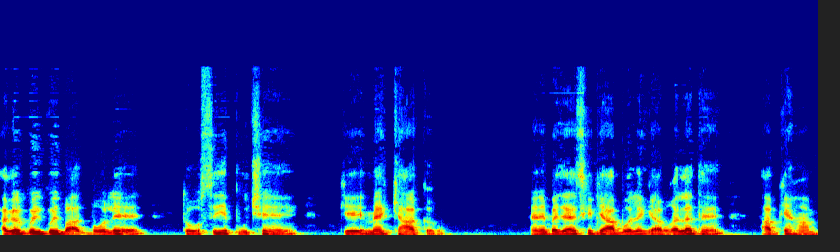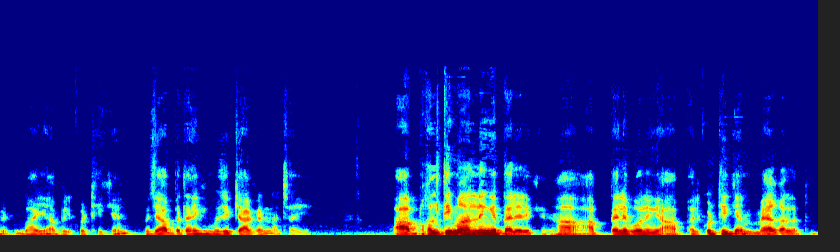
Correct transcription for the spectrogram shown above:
اگر کوئی کوئی بات بولے تو اس سے یہ پوچھیں کہ میں کیا کروں؟ یعنی بجائے اس کے کہ آپ بولیں کہ آپ غلط ہیں آپ کے ہاں بھائی، آپ بالکل ٹھیک ہیں۔ مجھے آپ بتائیں کہ مجھے کیا کرنا چاہیے۔ آپ غلطی مان لیں گے، پہلے لکھیں ہاں آپ پہلے بولیں گے، آپ بالکل ٹھیک ہے میں غلط ہوں۔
